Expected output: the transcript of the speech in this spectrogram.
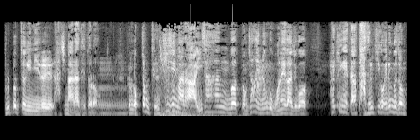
불법적인 일을 하지 말아야 되도록 그리고 좀 들키지 마라. 이상한 뭐 동창회 명부 보내가지고 해킹했다가 다 들키고 이런 거 좀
